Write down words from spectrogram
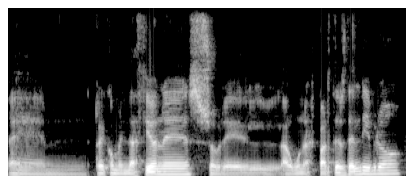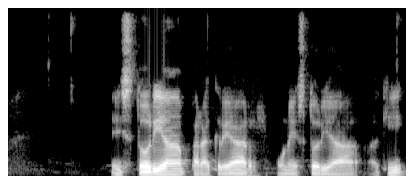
Em, recomendaciones sobre algunas partes del libro. Historia para crear una historia aquí.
